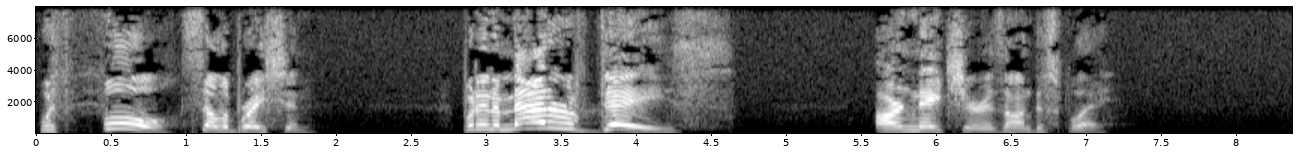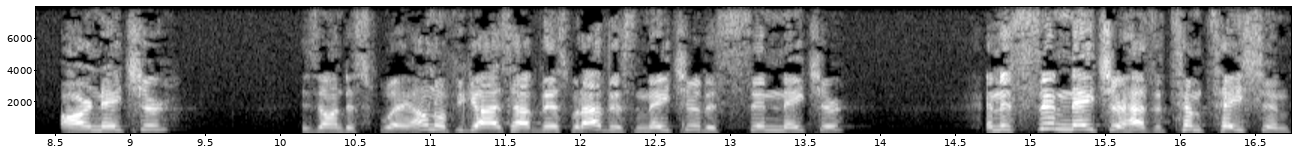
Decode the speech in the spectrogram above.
with full celebration. But in a matter of days, our nature is on display our nature is on display. I don't know if you guys have this, but I have this nature, this sin nature. And this sin nature has a temptation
